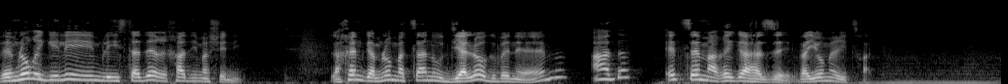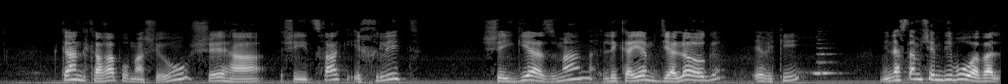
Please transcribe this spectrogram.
והם לא רגילים להסתדר אחד עם השני. לכן גם לא מצאנו דיאלוג ביניהם עד עצם הרגע הזה, ויאמר יצחק. כאן קרה פה משהו שה... שיצחק החליט שהגיע הזמן לקיים דיאלוג ערכי, מן הסתם שהם דיברו, אבל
